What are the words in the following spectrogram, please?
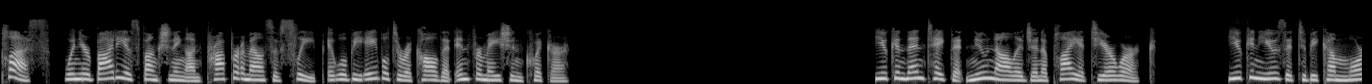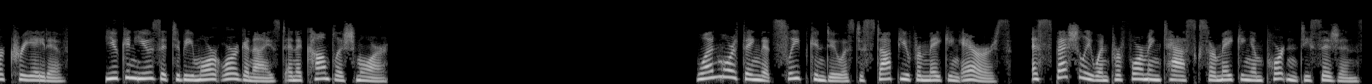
Plus, when your body is functioning on proper amounts of sleep it will be able to recall that information quicker. You can then take that new knowledge and apply it to your work. You can use it to become more creative. You can use it to be more organized and accomplish more. One more thing that sleep can do is to stop you from making errors, especially when performing tasks or making important decisions.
